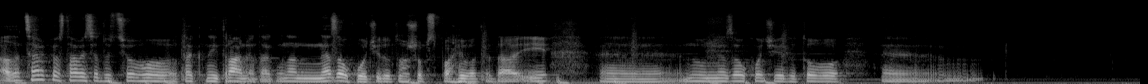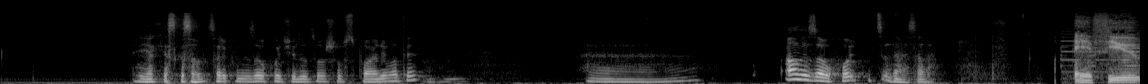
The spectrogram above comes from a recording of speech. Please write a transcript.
але церква ставиться до цього так нейтрально, так вона не заохочує до того, щоб спалювати, да, і е, ну, не заохочує до того. Е, як я сказав, церква не заохочує до того, щоб спалювати. Е, Але заохочує. Не, зараз. A few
